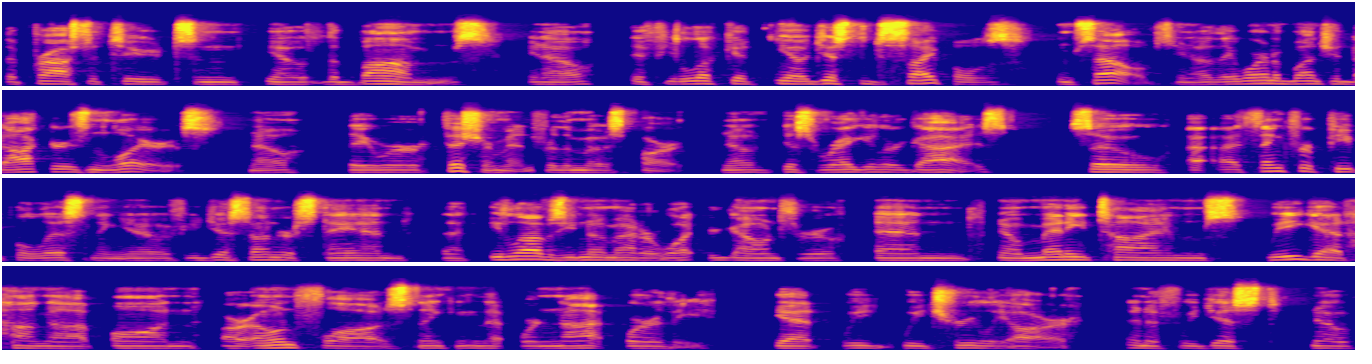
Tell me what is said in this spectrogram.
the prostitutes and, you know, the bums. You know, if you look at, you know, just the disciples themselves, you know, they weren't a bunch of doctors and lawyers, you know, they were fishermen for the most part, you know, just regular guys. So I think for people listening, you know, if you just understand that he loves you no matter what you're going through. And, you know, many times we get hung up on our own flaws, thinking that we're not worthy yet we we truly are and if we just you know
